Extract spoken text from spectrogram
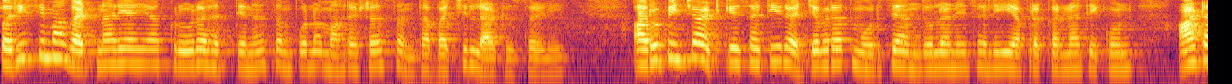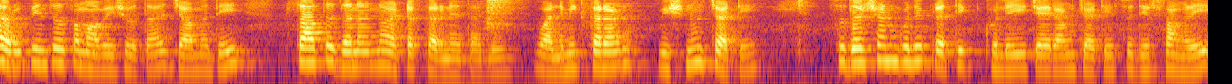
परिसीमा गाठणाऱ्या या क्रूर हत्येनं संपूर्ण महाराष्ट्रात संतापाची लाट उसळली. आरोपींच्या अटकेसाठी राज्यभरात मोर्चे आंदोलने झाली. या प्रकरणात एकूण आठ आरोपींचा समावेश होता ज्यामध्ये सात जणांना अटक करण्यात आली. वाल्मिक कराड विष्णू चाटे सुदर्शन घुले प्रतीक घुले जयराम चाटे सुधीर सांगळे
